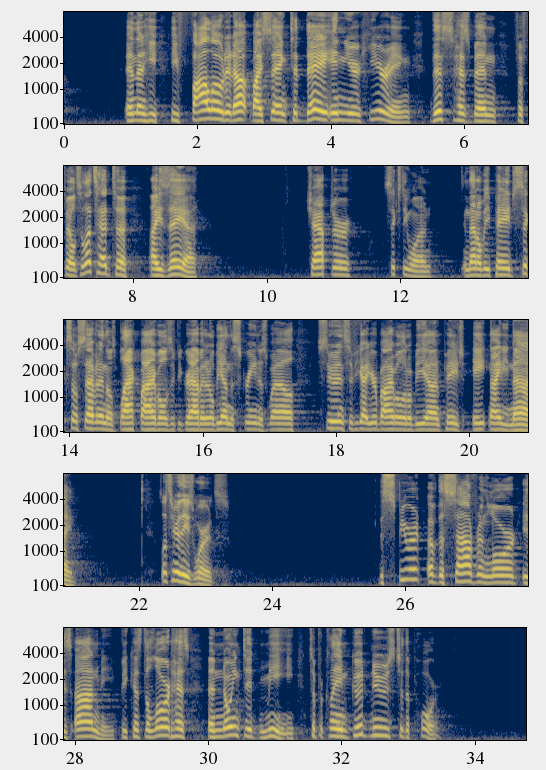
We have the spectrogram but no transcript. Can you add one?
And then he, he followed it up by saying, Today in your hearing, this has been fulfilled. So let's head to Isaiah chapter 61. And that'll be page 607 in those black Bibles. If you grab it, it'll be on the screen as well. Students, if you got your Bible, it'll be on page 899. So let's hear these words. The Spirit of the sovereign Lord is on me, because the Lord has anointed me to proclaim good news to the poor.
